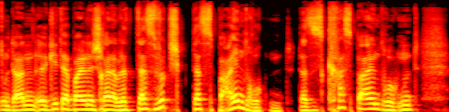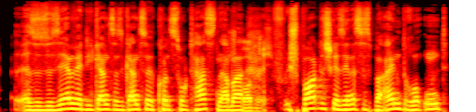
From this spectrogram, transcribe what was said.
und dann äh, geht der Ball nicht rein. Aber das, das ist wirklich, das ist beeindruckend. Das ist krass beeindruckend. Also so sehr wir die ganze, das ganze Konstrukt hassen, aber Sportlich. sportlich gesehen ist es beeindruckend,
